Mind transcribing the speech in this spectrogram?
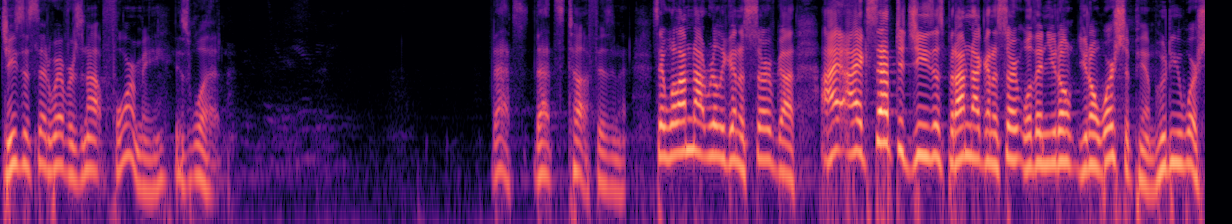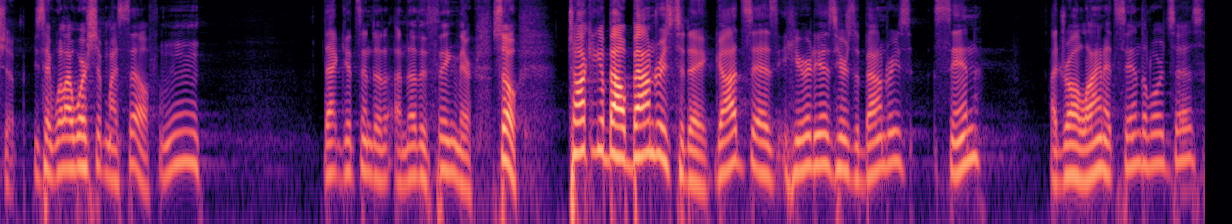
Jesus said, Whoever's not for me is what? That's, that's tough, isn't it? Say, well, I'm not really going to serve God. I, I accepted Jesus, but I'm not going to serve. Well, then you don't, you don't worship him. Who do you worship? You say, well, I worship myself. Mm, that gets into another thing there. So, talking about boundaries today, God says, here it is, here's the boundaries. Sin, I draw a line at sin, the Lord says.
